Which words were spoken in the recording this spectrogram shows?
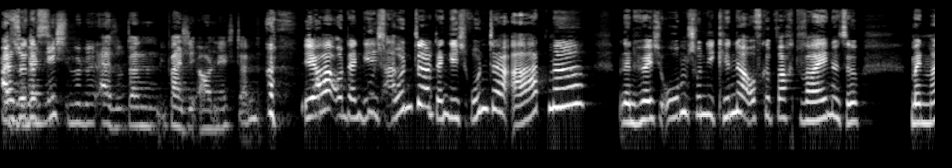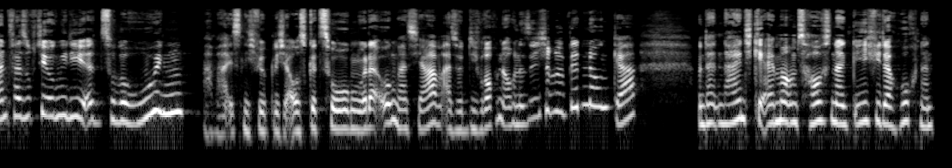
Also, Also wenn das- nicht, würde, also dann weiß ich auch nicht. Dann ja, und dann gehe ich runter, dann gehe ich runter, atme und dann höre ich oben schon die Kinder aufgebracht weinen. Also mein Mann versucht die irgendwie die äh, zu beruhigen. Mama ist nicht wirklich ausgezogen oder irgendwas, ja. Also die brauchen auch eine sichere Bindung, ja. Und dann, nein, ich gehe einmal ums Haus und dann gehe ich wieder hoch und dann,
